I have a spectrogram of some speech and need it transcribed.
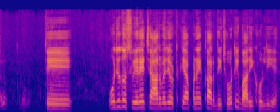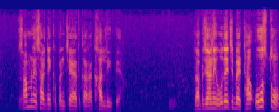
ਹੈਲੋ ਤੇ ਉਹ ਜਦੋਂ ਸਵੇਰੇ 4 ਵਜੇ ਉੱਠ ਕੇ ਆਪਣੇ ਘਰ ਦੀ ਛੋਟੀ ਬਾਰੀ ਖੋਲੀ ਹੈ ਸਾਹਮਣੇ ਸਾਡੇ ਇੱਕ ਪੰਚਾਇਤ ਘਰ ਆ ਖਾਲੀ ਪਿਆ। ਰੱਬ ਜਾਣੇ ਉਹਦੇ 'ਚ ਬੈਠਾ ਉਸ ਤੋਂ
